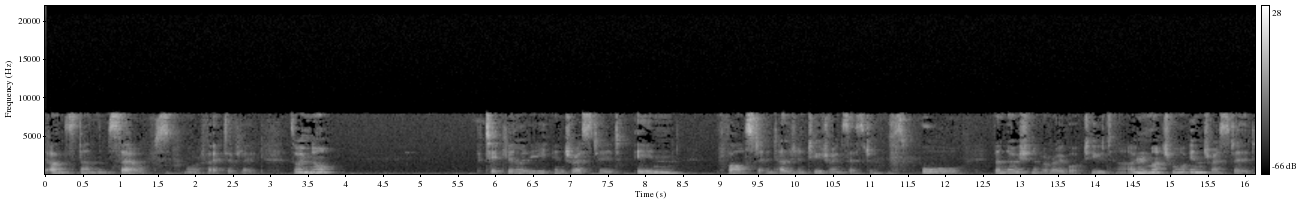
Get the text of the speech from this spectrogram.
to understand themselves more effectively. So I'm not particularly interested in faster intelligent tutoring systems or the notion of a robot tutor. I'm Mm. much more interested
